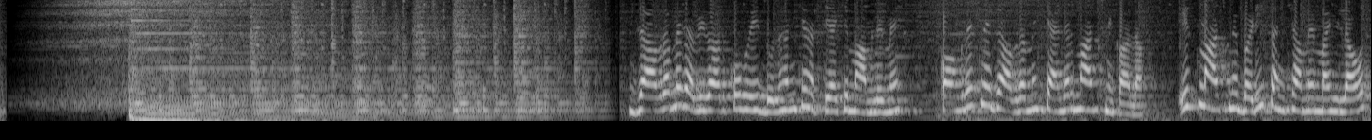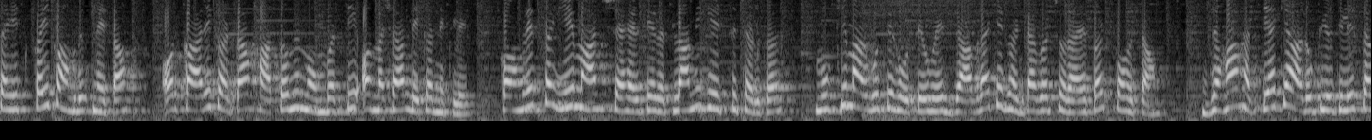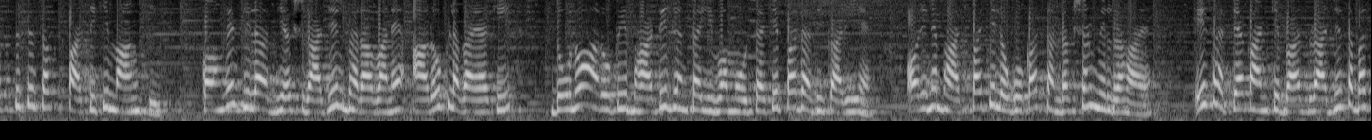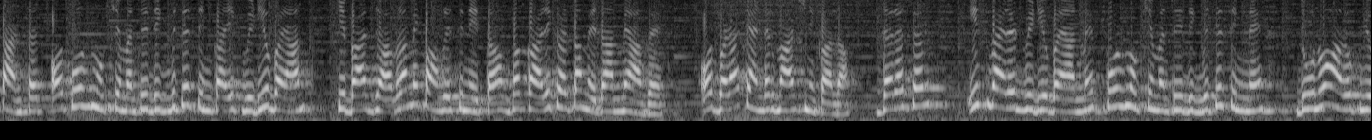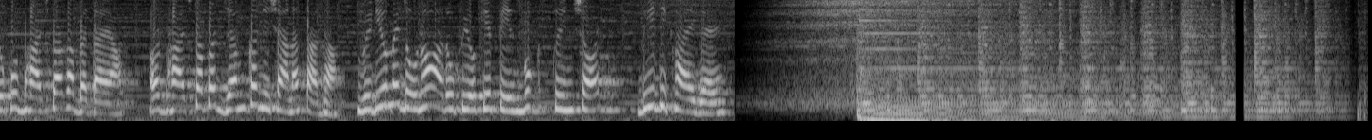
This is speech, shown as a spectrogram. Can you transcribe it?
जावरा में रविवार को हुई दुल्हन की हत्या के मामले में कांग्रेस ने जावरा में कैंडल मार्च निकाला। इस मार्च में बड़ी संख्या में महिलाओं सहित कई कांग्रेस नेता और कार्यकर्ता हाथों में मोमबत्ती और मशाल लेकर निकले। कांग्रेस का ये मार्च शहर के रतलामी गेट से चलकर मुख्य मार्गों से होते हुए जावरा के घंटागढ़ चौराहे पर पहुँचा, जहाँ हत्या के आरोपियों के लिए सख्त से सख्त फांसी की मांग की। कांग्रेस जिला अध्यक्ष राजेश भरावा ने आरोप लगाया कि दोनों आरोपी भारतीय जनता युवा मोर्चा के पद अधिकारी हैं। और इन्हें भाजपा के लोगों का संरक्षण मिल रहा है। इस हत्याकांड के बाद राज्यसभा सांसद और पूर्व मुख्यमंत्री दिग्विजय सिंह का एक वीडियो बयान के बाद जावरा में कांग्रेसी नेता व कार्यकर्ता मैदान में आ गए और बड़ा कैंडल मार्च निकाला। दरअसल, इस वायरल वीडियो बयान में पूर्व मुख्यमंत्री दिग्विजय सिंह ने दोनों आरोपियों को भाजपा का बताया और भाजपा पर जमकर निशाना साधा। वीडियो में दोनों आरोपियों के फेसबुक स्क्रीनशॉट भी दिखाए गए।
